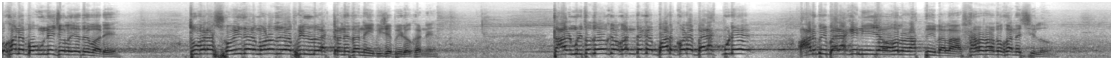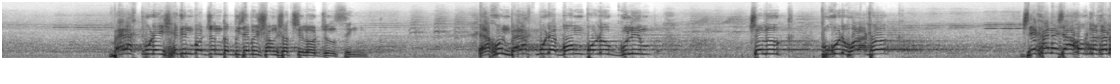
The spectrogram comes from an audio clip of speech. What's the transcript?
ওখানে বউ নিয়ে চলে যেতে পারে। তোমরা শহীদের মরদেহ ফিরলো, একটা নেতা নেই বিজেপির ওখানে। তার মৃতদেহকে ওখান থেকে বার করে ব্যারাকপুরে আর্মি ব্যারাকে নিয়ে যাওয়া হলো রাত্রিবেলা, সারা রাত ওখানে ছিল। ব্যারাকপুরেই সেদিন পর্যন্ত বিজেপির সংসদ ছিল অর্জুন সিং। এখন ব্যারাকপুরে বোম পড়ুক, গুলি চলুক, পুকুর ভরাট হোক, যেখানে যা হোক না কেন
